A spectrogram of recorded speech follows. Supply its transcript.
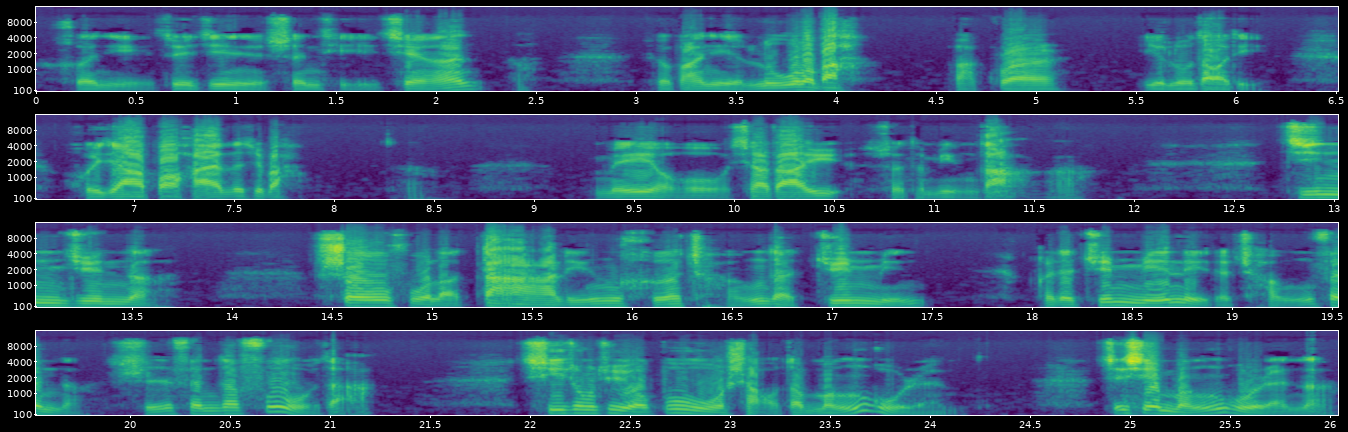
和你最近身体欠安啊，就把你撸了吧，把官一撸到底，回家抱孩子去吧。啊，没有下大狱，算他命大啊。金军呢？收复了大凌河城的军民，可这军民里的成分呢，十分的复杂，其中就有不少的蒙古人。这些蒙古人呢，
